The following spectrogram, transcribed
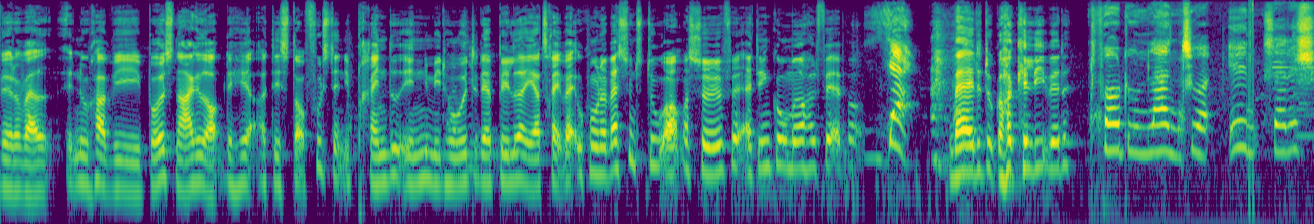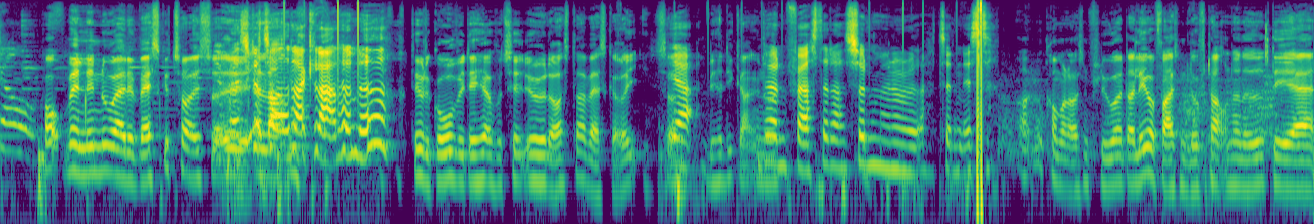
Ved du hvad, nu har vi både snakket om det her, og det står fuldstændig printet inde i mit hoved, det der billede af jer tre. Hvad, Ukona, hvad synes du om at surfe? Er det en god måde at holde ferie på? Ja! Hvad er det, du godt kan lide ved det? Får du en lang tur ind, så er det sjovt. Hov, men nu er det vasketøj, så Det er vasketøjet, der er klar dernede. Det er jo det gode ved det her hotel. I øvrigt også, der er vaskeri. Så Ja. vi har lige gang i Det var noget. den første, der er 17 minutter til den næste. Og nu kommer der også en flyver. Der ligger faktisk en lufthavn hernede. Det er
